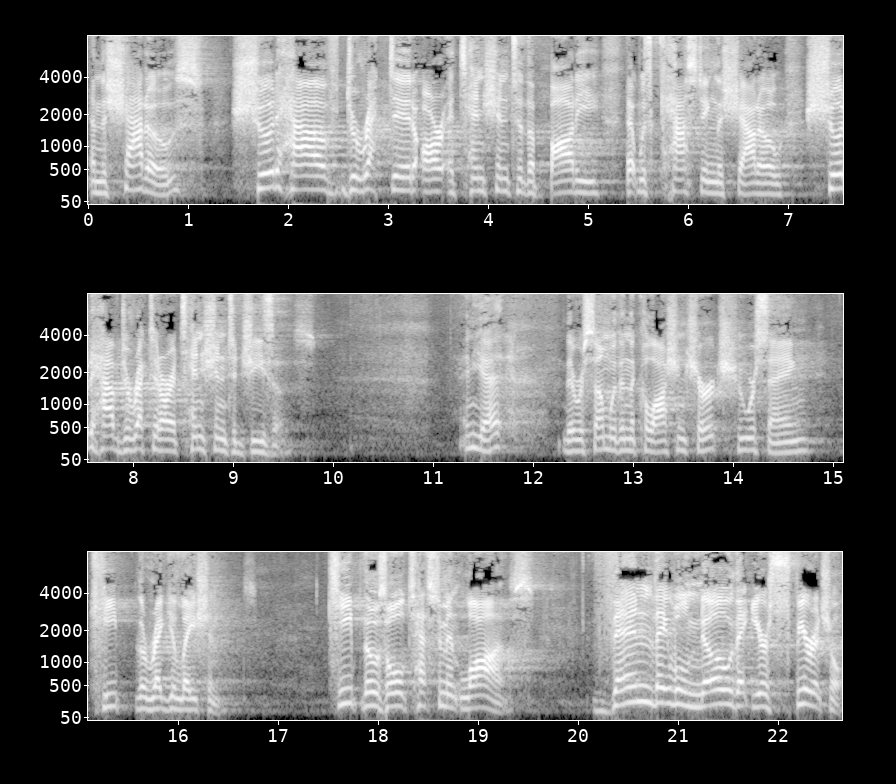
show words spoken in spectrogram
And the shadows should have directed our attention to the body that was casting the shadow, should have directed our attention to Jesus. And yet, there were some within the Colossian church who were saying, keep the regulations, keep those Old Testament laws. Then they will know that you're spiritual.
